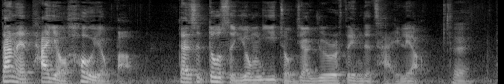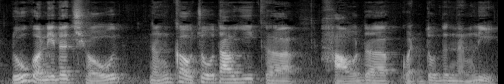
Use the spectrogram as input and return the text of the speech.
当然它有厚有薄，但是都是用一种叫 urethane 的材料。对，如果你的球能够做到一个好的滚动的能力，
